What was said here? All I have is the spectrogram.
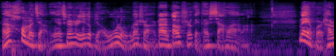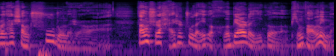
然后后面讲了一个，其实是一个比较乌龙的事儿，但是当时给他吓坏了。那会儿他说他上初中的时候啊，当时还是住在一个河边的一个平房里面。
